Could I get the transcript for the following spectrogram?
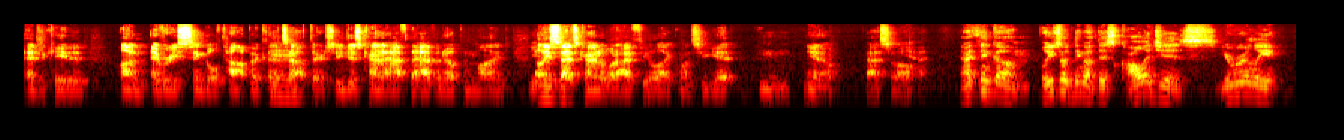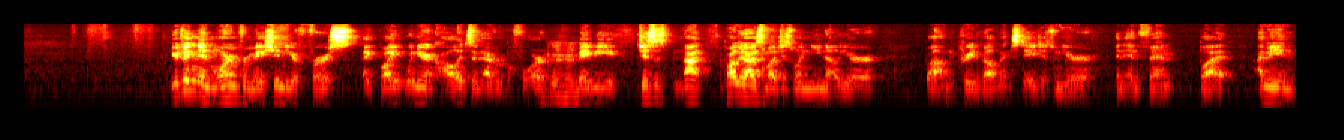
educated on every single topic that's Mhm. out there. So you just kind of have to have an open mind. Yeah. At least that's kind of what I feel like once you get, hmm you know, past it all. Yeah. And I think um what you sort of think about this, college is you're really you're taking in more information your first like while you- when you're in college than ever before. Mhm. Maybe just as not probably not as much as when you know you're um, pre-development stages when you're an infant, but I mean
